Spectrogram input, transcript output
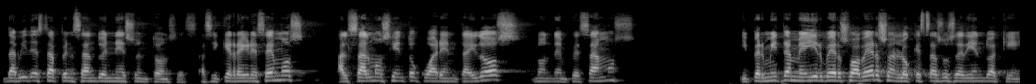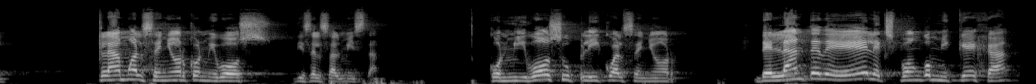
David está pensando en eso entonces. Así que regresemos al Salmo 142, donde empezamos, y permítame ir verso a verso en lo que está sucediendo aquí. Clamo al Señor con mi voz, dice el salmista. Con mi voz suplico al Señor. Delante de Él expongo mi queja,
